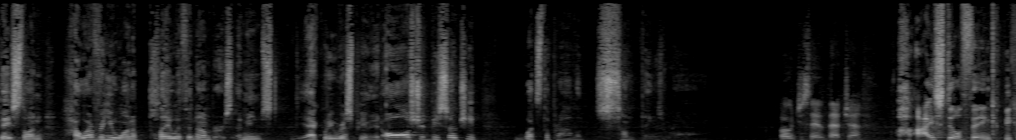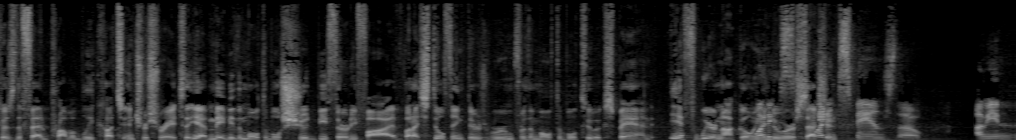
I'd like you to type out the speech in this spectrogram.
based on however you want to play with the numbers? I mean, equity risk premium. It all should be so cheap. What's the problem? Something's. What would you say to that, Jeff? I still think because the Fed probably cuts interest rates that yeah maybe the multiple should be 35, but I still think there's room for the multiple to expand if we're not going what into ex- a recession. What expands though? I mean,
